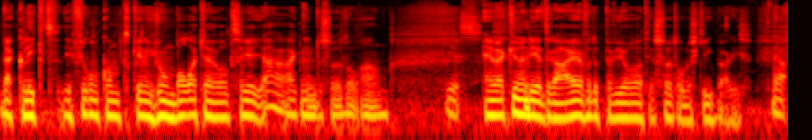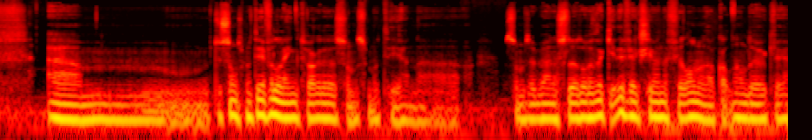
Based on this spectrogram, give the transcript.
Dat klikt, die film komt, kun je gewoon balken, wilt zeggen ja, ik neem de sleutel aan. Yes. En wij kunnen die draaien voor de periode dat die sleutel beschikbaar is. Ja. Ehm, dus soms moet die verlengd worden, soms moet die een, eh, soms hebben we een sleutel voor de kinderversie van de film, en ook altijd een leuke.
